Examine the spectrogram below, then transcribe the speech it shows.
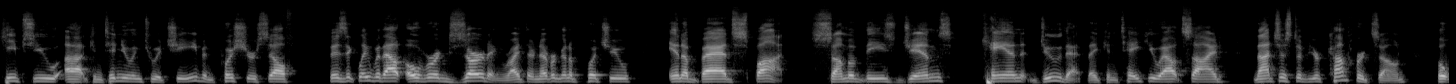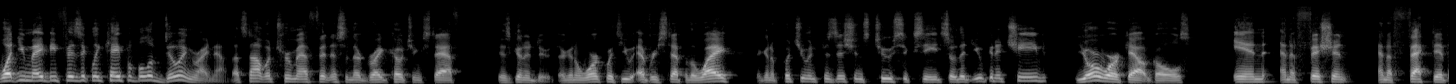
keeps you uh, continuing to achieve and push yourself physically without overexerting, right? They're never going to put you in a bad spot. Some of these gyms can do that. They can take you outside, not just of your comfort zone, but what you may be physically capable of doing right now. That's not what True Math Fitness and their great coaching staff is going to do. They're going to work with you every step of the way. They're going to put you in positions to succeed so that you can achieve your workout goals in an efficient and effective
